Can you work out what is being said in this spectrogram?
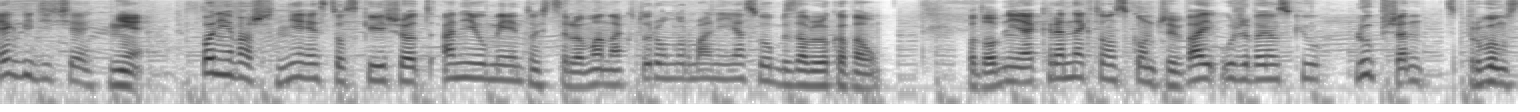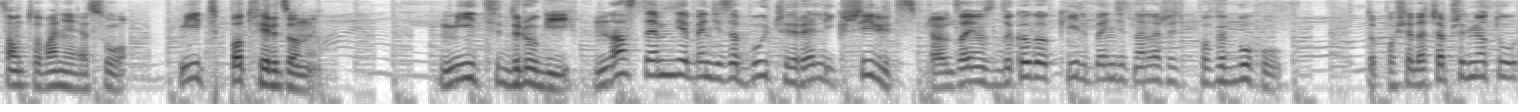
Jak widzicie, nie. Ponieważ nie jest to skillshot ani umiejętność celowana, którą normalnie Yasuo by zablokował. Podobnie jak Renekton skończy Vaj używając Q lub Shen z próbą stuntowania Yasuo. Mit potwierdzony. Mit drugi. Następnie będzie zabójczy Relic Shield, sprawdzając do kogo kill będzie należeć po wybuchu. Do posiadacza przedmiotu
